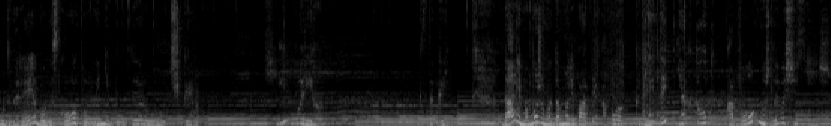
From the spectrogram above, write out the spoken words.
У дверей обов'язково повинні бути ручки. І поріг. Ось такий. Далі ми можемо домалювати або квіти, як тут, або, можливо, щось інше.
